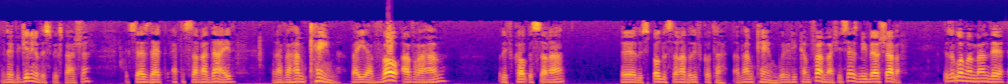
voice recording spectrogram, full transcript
at the very beginning of this week's Pasha, it says that after Sarah died, And Avraham came. Vayavo Avraham, lifkot the Sarah, lispod the Sarah v'lifkota. Avraham came. Where did he come from? Rashi says, Mi Shava. There's a long man there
